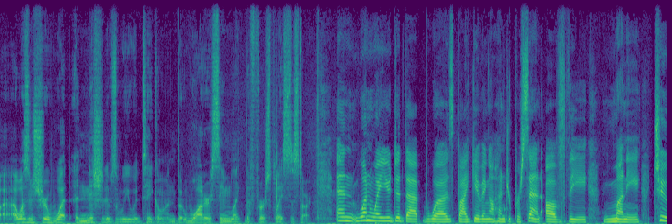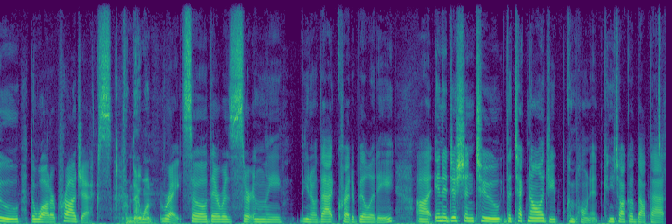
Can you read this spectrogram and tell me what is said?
I wasn't sure what initiatives we would take on, but water seemed like the first place to start. And one way you did that was by giving 100% of the money to the water projects. From day one. Right. So there was certainly you know that credibility uh, in addition to the technology component can you talk about that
